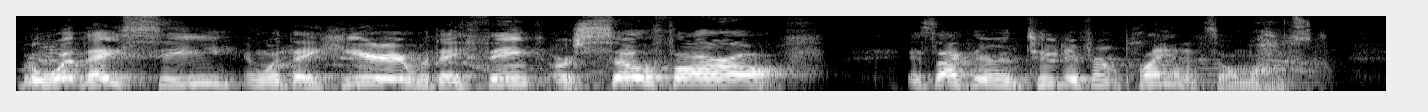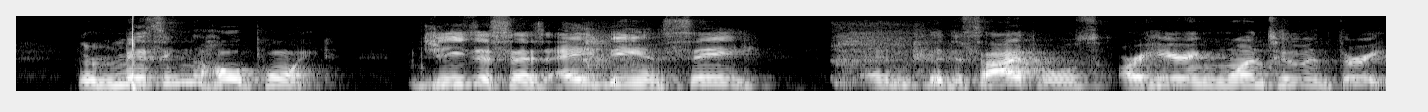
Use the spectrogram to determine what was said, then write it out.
but what they see and what they hear and what they think are so far off. It's like they're in two different planets almost. They're missing the whole point. Jesus says A, B, and C, and the disciples are hearing one, two, and three.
